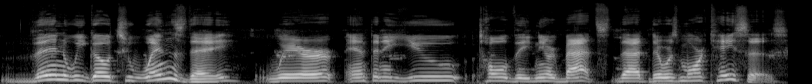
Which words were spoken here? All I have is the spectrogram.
Then we go to Wednesday, where Anthony, you told the New York Bats that there was more cases.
